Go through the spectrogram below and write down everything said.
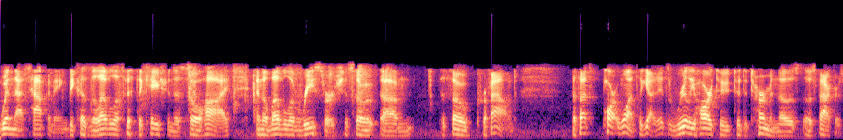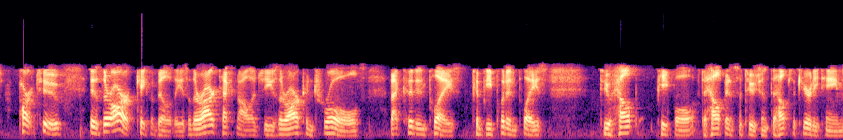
when that's happening because the level of sophistication is so high and the level of research is so um, so profound but that's part one. So yeah, it's really hard to to determine those those factors. Part two is there are capabilities, so there are technologies, there are controls that could in place could be put in place to help people, to help institutions, to help security teams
